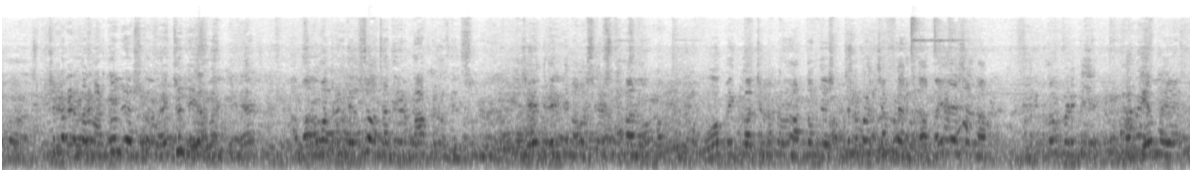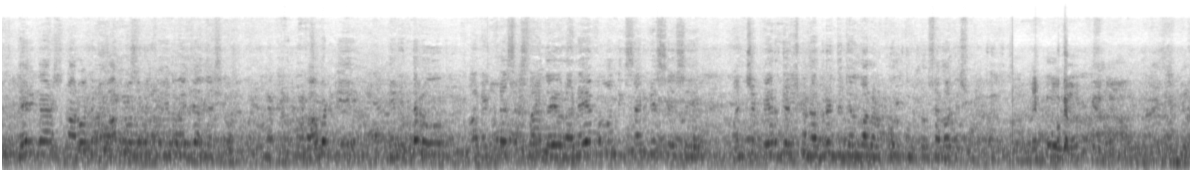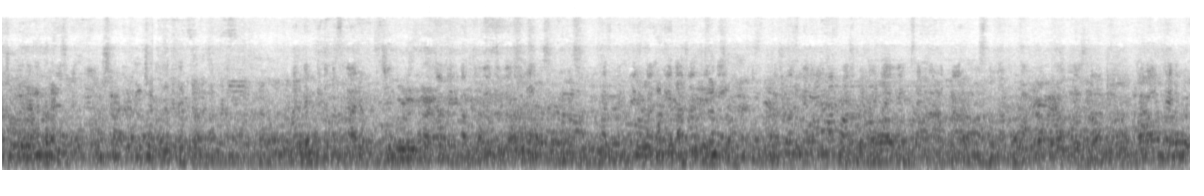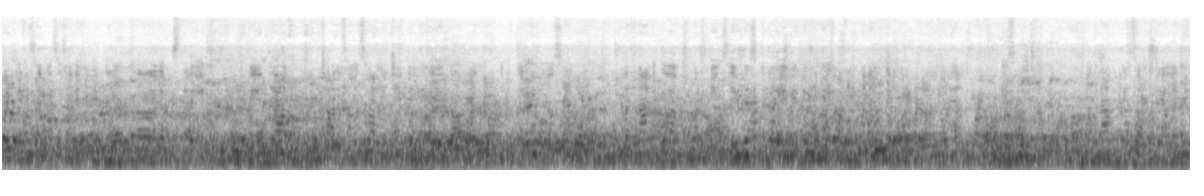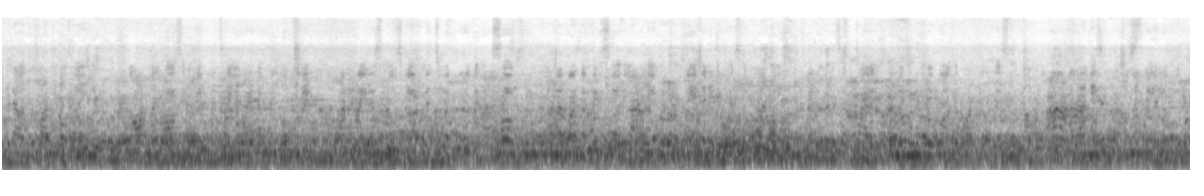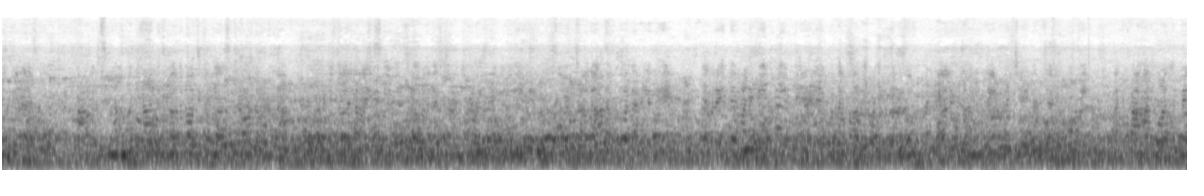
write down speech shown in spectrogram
చిన్నపిల్లలు అర్థం చేసుకుని వైద్యం చేయాలంటే ఆ భగవంతుడికి తెలుసు ఆ చదివిన డాక్టర్కి తెలుసు. చేతులు నమస్కరిస్తున్నాను. ఓపికగా చిన్నపిల్లలు అర్థం చేసుకుని చిన్నపిల్లలు చెప్పలేరు కదా భయం వేసేది నాకు. మన పిల్లలు పెడితే ధైర్యంగా ఆ రోజున ఆ రోజున ఏదో వైద్యాలు చేసేవాడు కాబట్టి మీరిద్దరూ ఆ వెంకటేశ్వర స్వామి దైవాలు అనేక మందికి సర్వీస్ చేసి మంచి పేరు తెచ్చుకుని అభివృద్ధి చెందాలని కోరుకుంటూ సెలవు తీసుకుంటాను పట్టిన సర్వీసెస్ అనేది లభిస్తాయి దీంట్లో చాలా సంవత్సరాల నుంచి పద్నాలుగు లేటెస్ట్గా ఏవైతే ఉన్నాయో అన్నీ మనం పట్టణంలోనే అందుబాటులో తీసుకొచ్చాము పద్నాలుగు సౌకర్యాలన్నీ ఇక్కడ అందుబాటులో ఉన్నాయి నార్మల్ బేసిక్ ట్రీట్మెంట్స్ అయ్యేటప్పుడు నుంచి మన హైయర్ స్కూల్ ట్రీట్మెంట్స్ వరకు తర్వాత ఇలాంటి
